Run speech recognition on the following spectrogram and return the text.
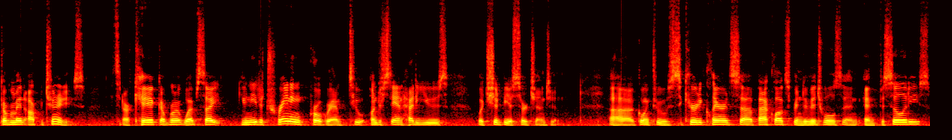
government opportunities. It's an archaic government website. You need a training program to understand how to use what should be a search engine. Uh, going through security clearance uh, backlogs for individuals and, and facilities.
